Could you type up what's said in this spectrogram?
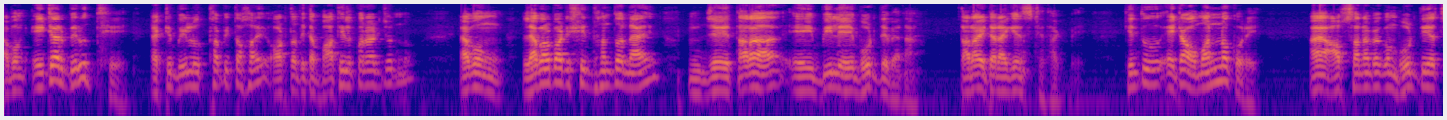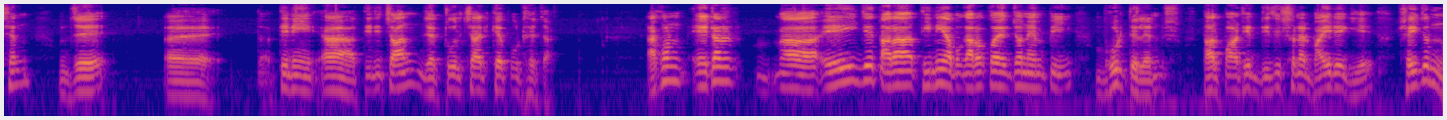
এবং এইটার বিরুদ্ধে একটি বিল উত্থাপিত হয়, অর্থাৎ এটা বাতিল করার জন্য। এবং লেবার পার্টি সিদ্ধান্ত নেয় যে তারা এই বিলে ভোট দেবে না, তারা এটার অ্যাগেনস্টে থাকবে। কিন্তু এটা অমান্য করে আফসানা বেগম ভোট দিয়েছেন যে তিনি তিনি চান যে টুল চাইল্ড ক্যাপ উঠে যাক। এখন এটার এই যে তারা তিনি এবং আরও কয়েকজন এমপি ভোট দিলেন, তার পার্টির ডিসিশনের বাইরে গিয়ে, সেই জন্য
